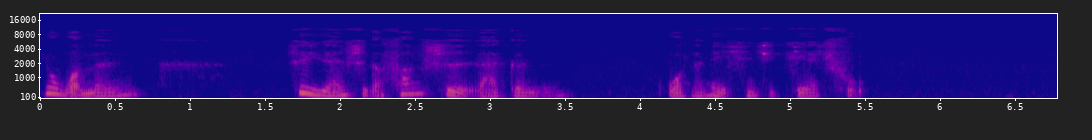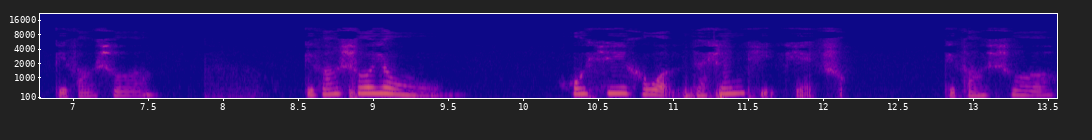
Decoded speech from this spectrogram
用我们最原始的方式来跟我们内心去接触。比方说，比方说用呼吸和我们的身体接触。比方说，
